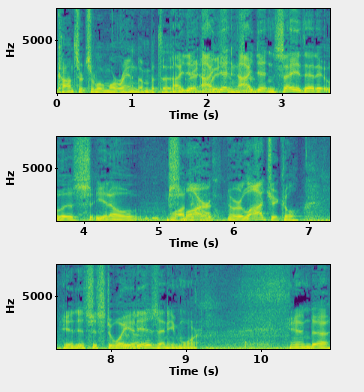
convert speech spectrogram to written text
concerts are a little more random, but the I didn't. I didn't. I didn't say that it was you know Logical. smart or logical. It is just the way it is anymore. And uh,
